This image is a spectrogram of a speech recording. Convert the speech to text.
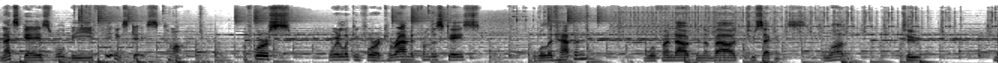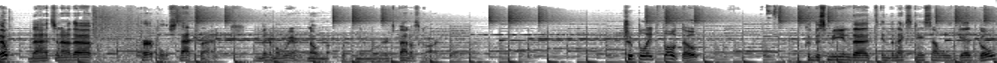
Next case will be Phoenix case, come on. Of course, we're looking for a Karambit from this case. Will it happen? We'll find out in about two seconds. One, two, nope, that's another purple StatTrak. Minimal wear, no, not minimal wear, it's battle scar. Triple eight float though. Could this mean that in the next case I will get gold?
